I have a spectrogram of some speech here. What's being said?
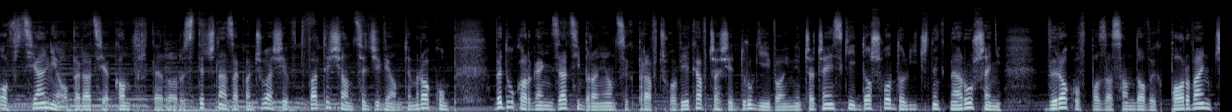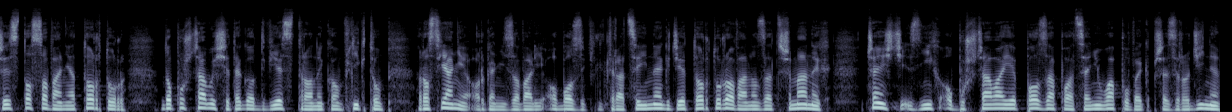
Oficjalnie operacja kontrterrorystyczna zakończyła się w 2009 roku. Według organizacji broniących praw człowieka w czasie II wojny czeczeńskiej doszło do licznych naruszeń, wyroków pozasądowych, porwań czy stosowania tortur. Dopuszczały się tego dwie strony konfliktu. Rosjanie organizowali obozy filtracyjne, gdzie torturowano zatrzymanych. Część z nich opuszczała je po zapłaceniu łapówek przez rodziny.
